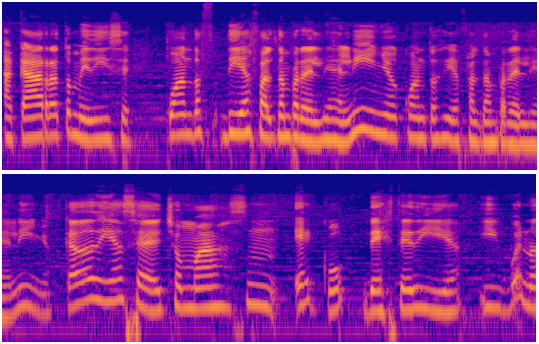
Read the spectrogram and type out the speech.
a cada rato me dice, cuántos días faltan para el Día del Niño, cuántos días faltan para el Día del Niño. Cada día se ha hecho más mm, eco de este día y bueno,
